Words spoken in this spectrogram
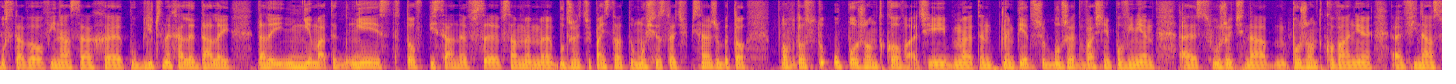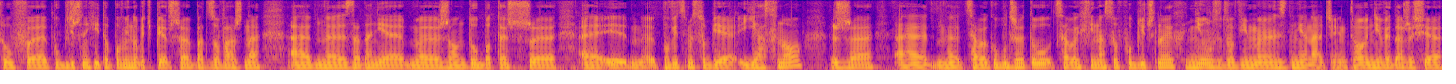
ustawy o finansach publicznych, ale dalej, dalej nie ma tego, nie jest to wpisane w, w samym budżecie państwa. To musi zostać wpisane, żeby to po prostu uporządkować i ten, ten pierwszy budżet właśnie powinien służyć na porządkowanie finansów publicznych i to powinno być pierwsze, bardzo ważne zadanie rządu, bo też powiedzmy sobie jasno, że całego budżetu, całych finansów publicznych nie uzdrowimy z dnia na dzień. To nie wydarzy się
